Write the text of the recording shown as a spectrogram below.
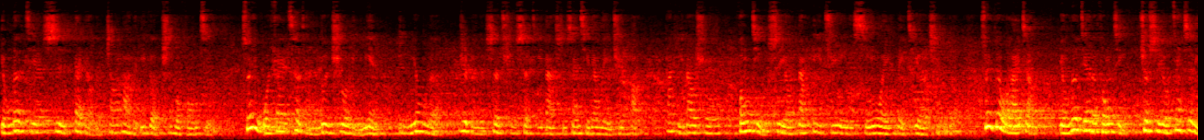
永乐街是代表了彰化的一个生活风景。所以我在策展的论述里面引用了日本的社区设计大师山崎亮的一句话。他提到说，风景是由当地居民的行为累积而成的。所以对我来讲，永乐街的风景就是由在这里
